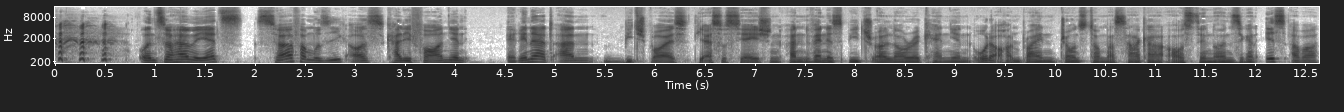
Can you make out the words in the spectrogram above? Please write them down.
Und so hören wir jetzt Surfermusik aus Kalifornien. Erinnert an Beach Boys, die Association, an Venice Beach oder Laurel Canyon oder auch an Brian Jonestown Massacre aus den 90ern, ist aber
